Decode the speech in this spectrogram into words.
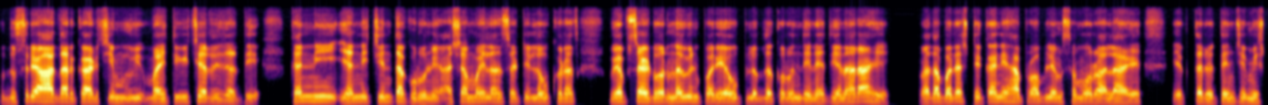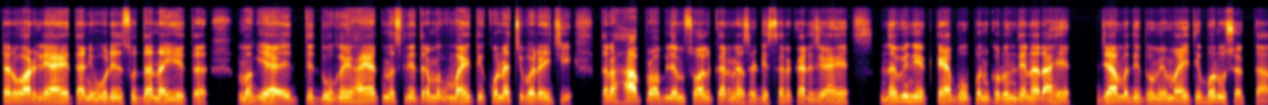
दुसऱ्या आधार कार्डची माहिती विचारली जाते. त्यांनी यांनी चिंता करू नये. अशा महिलांसाठी लवकरच वेबसाईटवर नवीन पर्याय उपलब्ध करून देण्यात येणार आहे. आता बऱ्याच ठिकाणी हा प्रॉब्लेम समोर आला आहे. एकतर त्यांचे मिस्टर वारले आहेत आणि वडील सुद्धा नाही येत मग या ते दोघंही हयात नसले तर मग माहिती कोणाची भरायची? तर हा प्रॉब्लेम सॉल्व्ह करण्यासाठी सरकार जे आहे नवीन एक टॅब ओपन करून देणार आहे ज्यामध्ये तुम्ही माहिती भरू शकता.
